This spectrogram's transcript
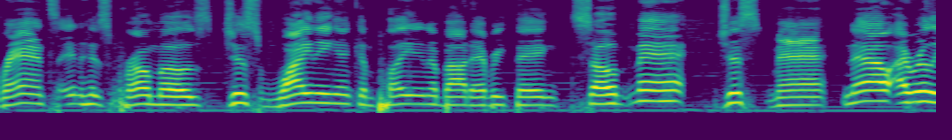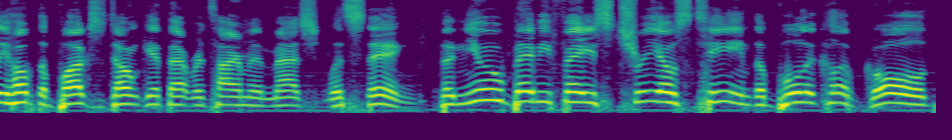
rants, in his promos, just whining and complaining about everything. So, man, just meh. Now I really hope the Bucks don't get that retirement match with Sting. The new babyface trios team, the Bullet Club Gold,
